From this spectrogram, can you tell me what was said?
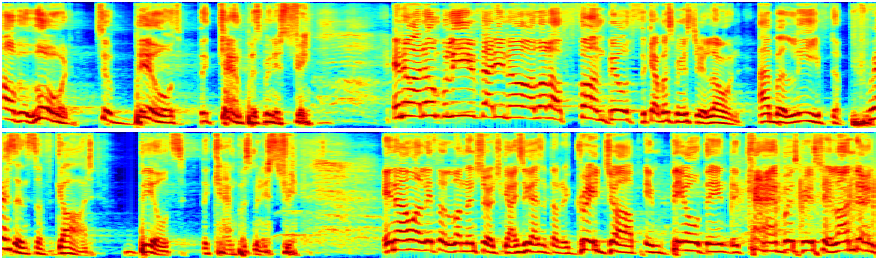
of the Lord to build the campus ministry. You know, I don't believe that, you know, a lot of fun builds the campus ministry alone. I believe the presence of God built the campus ministry. You know, I want to lift up the London church, guys. You guys have done a great job in building the campus ministry in London.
